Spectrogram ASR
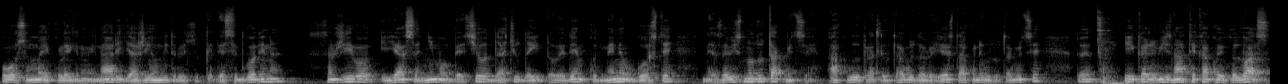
ovo su moji kolege novinari, ja živim u Mitrovicu 50 godina, sam živo i ja sam njima obećao da ću da ih dovedem kod mene u goste, nezavisno od utakmice. Ako budu pratili utakmicu, dobro jeste, ako ne budu utakmice, da, i kaže, vi znate kako je kod vas,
